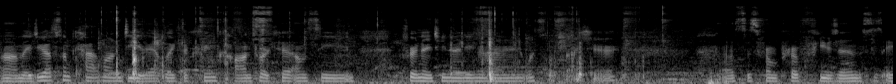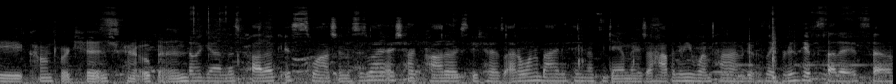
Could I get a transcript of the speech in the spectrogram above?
Um, they do have some Kat Von D. They have like the cream contour kit I'm seeing for $19.99. What's this back here? Uh, this is from Profusion. This is a contour kit. It's kind of open. So again, this product is Swatch, and this is why I check products because I don't want to buy anything that's damaged. It happened to me one time, and it was like really upsetting. So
